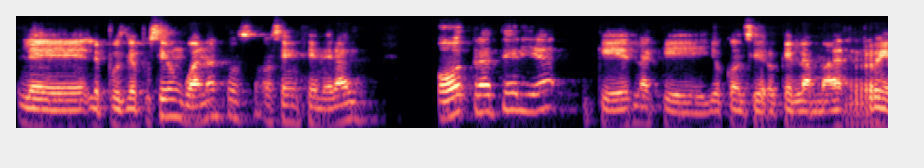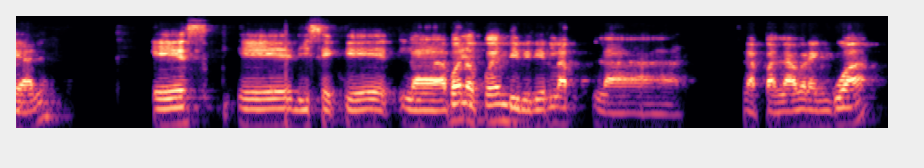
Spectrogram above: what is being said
le, pues, le pusieron guanatos, o sea, en general. Otra teoría, que es la que yo considero que es la más real, es, eh, dice que, la, bueno, pueden dividir la, la, la palabra en gua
